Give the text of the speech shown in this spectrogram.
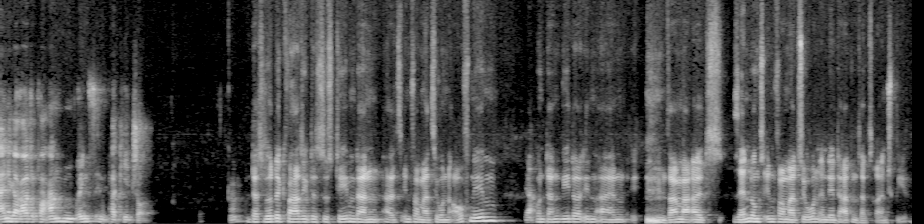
keine Garage vorhanden, bring es in Paketshop. Ja? Das würde quasi das System dann als Information aufnehmen ja. und dann wieder in ein, sagen wir mal, als Sendungsinformation in den Datensatz reinspielen.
